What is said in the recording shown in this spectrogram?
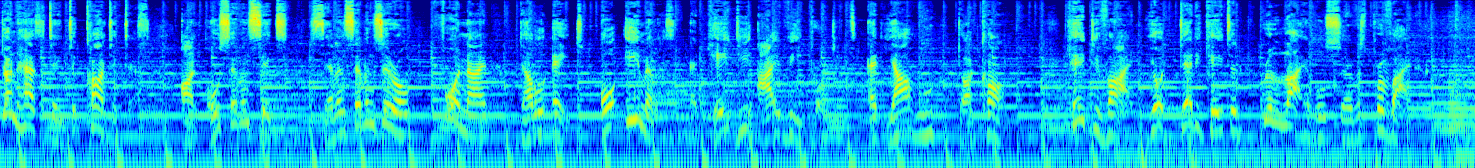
Don't hesitate to contact us on 076 770 4988 or email us at kdivprojects at yahoo.com. KDivine, your dedicated, reliable service provider.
